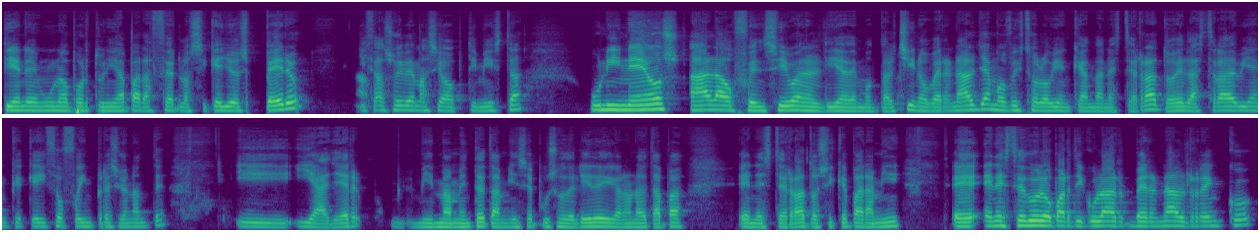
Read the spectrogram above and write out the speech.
tienen una oportunidad para hacerlo. Así que yo espero, quizás soy demasiado optimista, un Ineos a la ofensiva en el día de Montalcino. Bernal ya hemos visto lo bien que anda en este rato. ¿eh? La estrada de bien que, que hizo fue impresionante y, y ayer mismamente también se puso de líder y ganó una etapa en este rato. Así que para mí, eh, en este duelo particular, Bernal-Renko,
